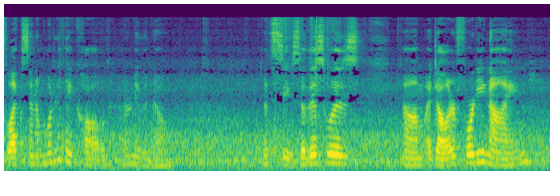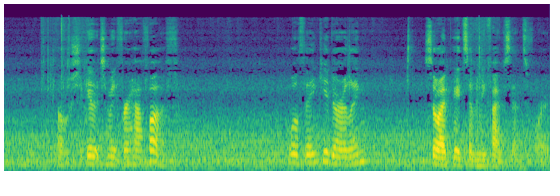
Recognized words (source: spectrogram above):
flex in them. What are they called? I don't even know. Let's see. So this was um, $1.49. Oh, she gave it to me for half off. Well, thank you, darling. So I paid 75 cents for it.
